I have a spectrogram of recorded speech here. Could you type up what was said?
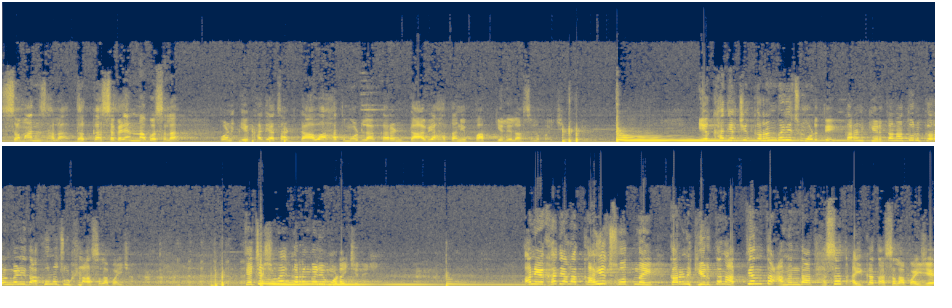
समान झाला धक्का सगळ्यांना बसला पण एखाद्याचा डावा हात मोडला कारण डाव्या हाताने पाप केलेलं असलं पाहिजे. एखाद्याची करंगळीच मोडते कारण कीर्तनातून करंगळी दाखवूनच उठला असला पाहिजे. त्याच्याशिवाय करंगळी मोडायची नाही. आणि एखाद्याला काहीच होत नाही कारण कीर्तन अत्यंत आनंदात हसत ऐकत असला पाहिजे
